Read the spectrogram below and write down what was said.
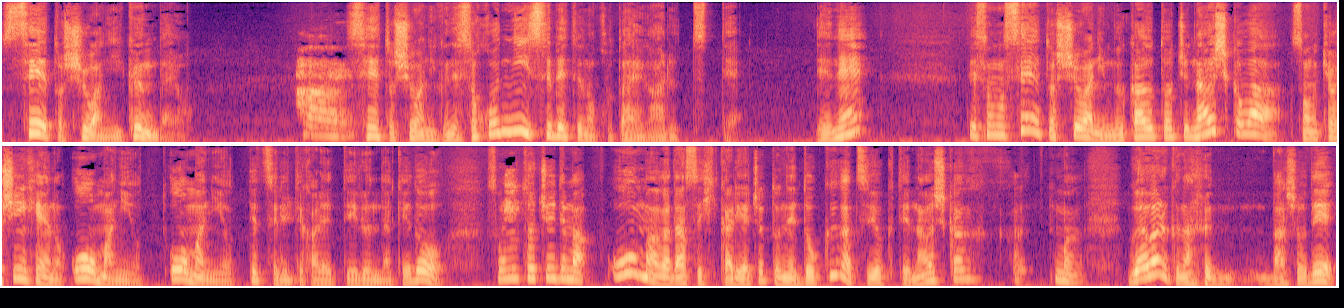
生と手話に行くんだよ。はい。生と手話に行くんで、そこに全ての答えがあるっつって。でね、で、その生と手話に向かう途中、ナウシカはその巨神兵のオーマによオーマによって連れてかれているんだけど、その途中でまあ、オーマが出す光はちょっとね、毒が強くて、ナウシカが、まあ、具合悪くなる場所で、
